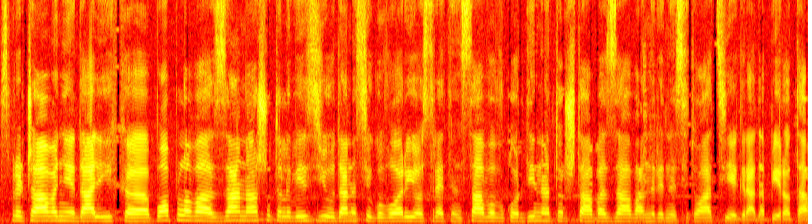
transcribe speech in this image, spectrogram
sprečavanje daljih e, poplava. Za našu televiziju danas je govorio Sreten Savov, koordinator štaba za vanredne situacije grada Pirota.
